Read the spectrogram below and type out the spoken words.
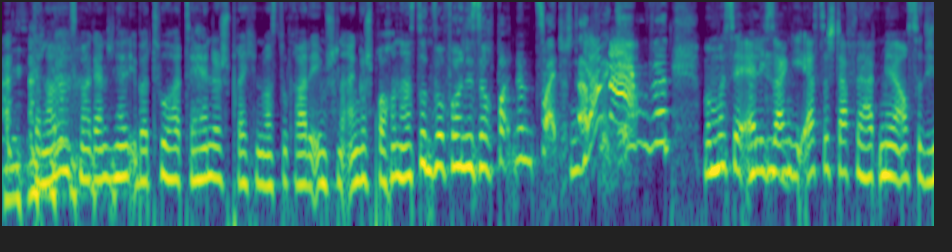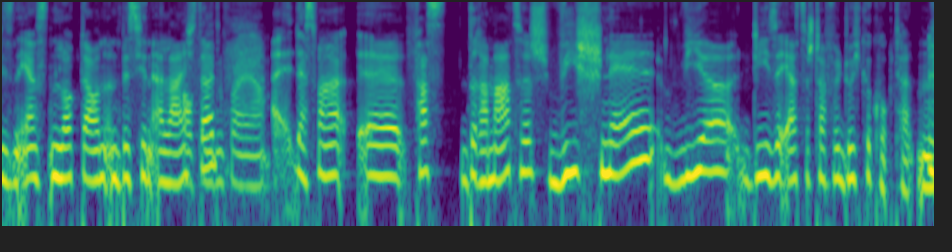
Dann lass uns mal ganz schnell über Too Hot to Handle sprechen, was du gerade eben schon angesprochen hast und wovon es auch bald eine zweite Staffel ja. geben wird. Man muss ja ehrlich sagen, die erste Staffel hat mir auch so diesen ersten Lockdown ein bisschen erleichtert. Auf jeden Fall, ja. Äh, das war äh, fast dramatisch, wie schnell wir diese erste Staffel durchgeguckt hatten.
